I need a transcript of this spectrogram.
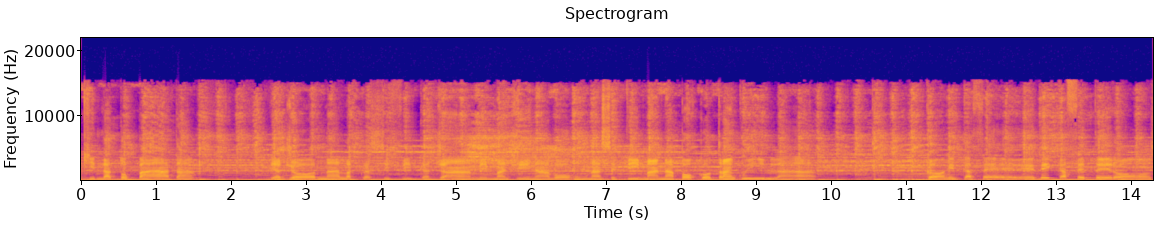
chi l'ha toppata, riaggiorna la classifica, già mi immaginavo una settimana poco tranquilla, con il caffè dei caffetteros,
